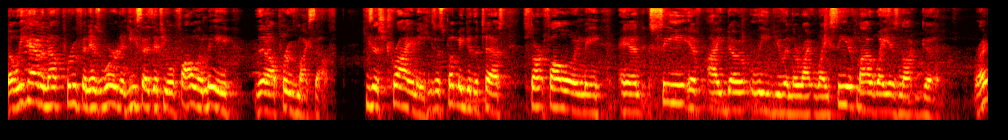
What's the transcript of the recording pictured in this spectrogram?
But we have enough proof in His Word, and He says, if you'll follow me, then I'll prove myself. He says, try me. He says, put me to the test. Start following me and see if I don't lead you in the right way. See if my way is not good. Right?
